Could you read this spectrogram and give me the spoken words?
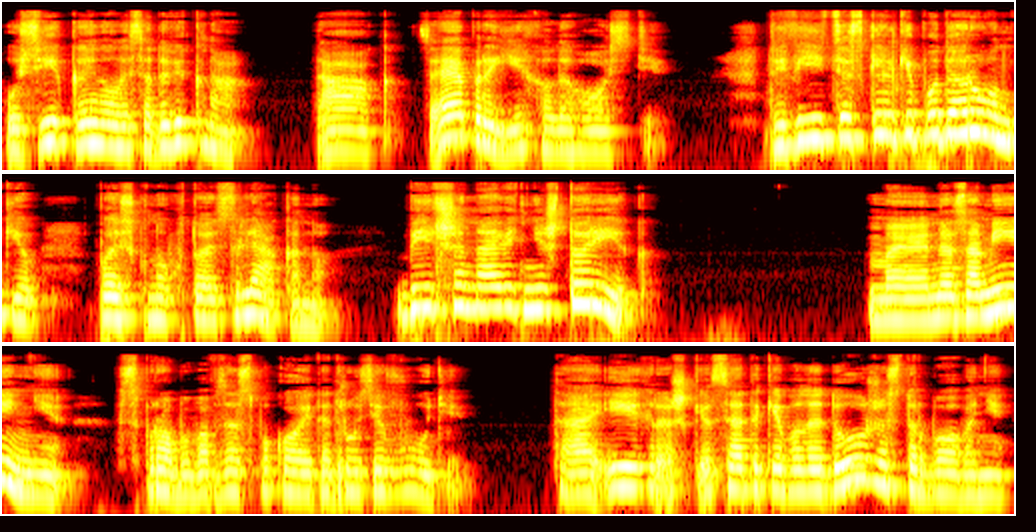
Усі кинулися до вікна. Так, це приїхали гості. Дивіться, скільки подарунків. пискнув хтось злякано. Більше навіть, ніж торік. Ми незамінні, спробував заспокоїти друзів Вуді. Та іграшки все-таки були дуже стурбовані.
